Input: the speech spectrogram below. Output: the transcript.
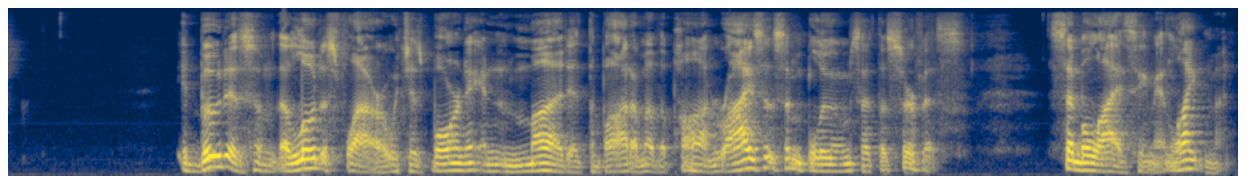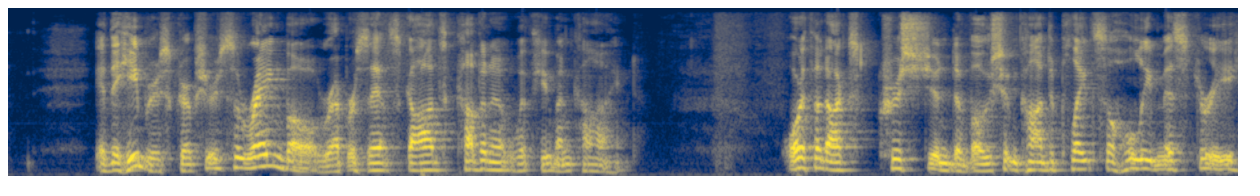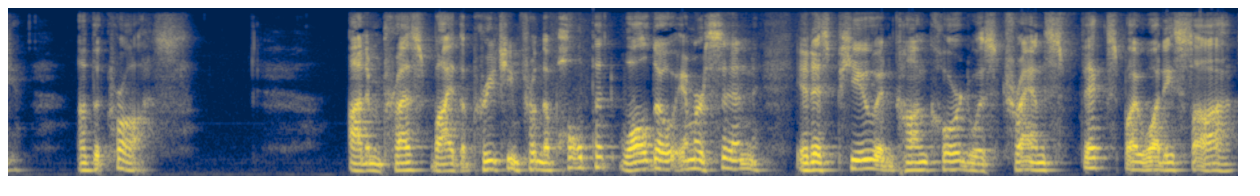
In Buddhism, the lotus flower, which is born in mud at the bottom of the pond, rises and blooms at the surface symbolizing enlightenment. In the Hebrew scriptures, the rainbow represents God's covenant with humankind. Orthodox Christian devotion contemplates the holy mystery of the cross. Unimpressed by the preaching from the pulpit, Waldo Emerson, in his pew in Concord, was transfixed by what he saw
